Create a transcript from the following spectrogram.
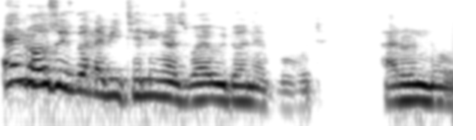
And also he's going to be telling us why we don't have vote. I don't know.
